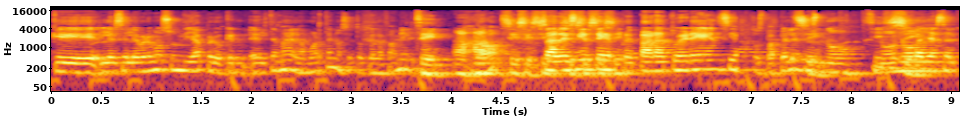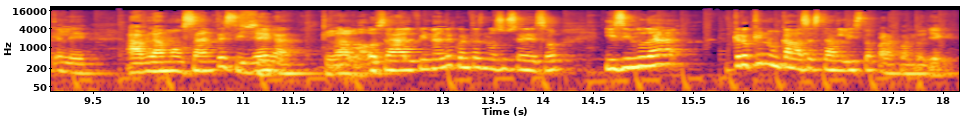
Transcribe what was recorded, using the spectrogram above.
que le celebremos un día, pero que el tema de la muerte no se toque a la familia. Sí, ajá, sí, sí, sí. O sea, decirte, prepara tu herencia, tus papeles, no, no, no vaya a ser que le hablamos antes y llega. Claro. o sea, al final de cuentas no sucede eso. Y sin duda, creo que nunca vas a estar listo para cuando llegue.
